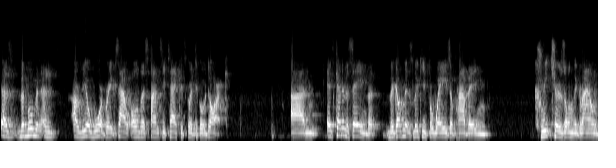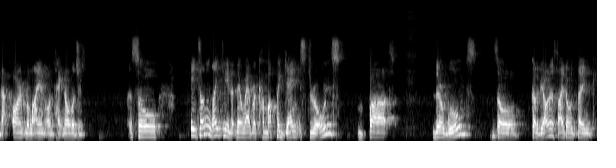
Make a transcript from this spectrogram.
as the moment a, a real war breaks out, all this fancy tech is going to go dark. Um, it's kind of the same, but the government is looking for ways of having creatures on the ground that aren't reliant on technology. So it's unlikely that they'll ever come up against drones, but they're wolves. So, got to be honest, I don't think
